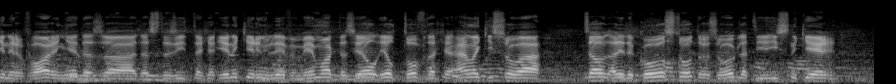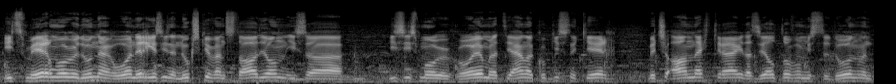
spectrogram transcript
een ervaring. Hè. Dat, is, uh, dat, is, dat is iets dat je één keer in je leven meemaakt. Dat is heel, heel tof dat je eindelijk eens zo... Uh, hetzelfde, allee, de kogelstoters ook, dat die eens een keer iets meer mogen doen dan gewoon ergens in een hoekje van het stadion is, uh, is, is mogen gooien. Maar dat die eindelijk ook eens een keer een beetje aandacht krijgen. Dat is heel tof om eens te doen. Want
